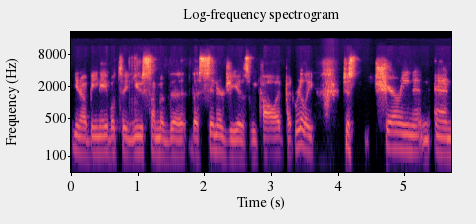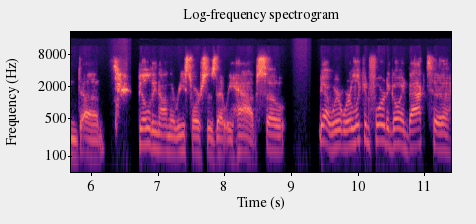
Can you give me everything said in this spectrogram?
you know being able to use some of the the synergy as we call it, but really just sharing and and uh, building on the resources that we have. So yeah, we're we're looking forward to going back to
